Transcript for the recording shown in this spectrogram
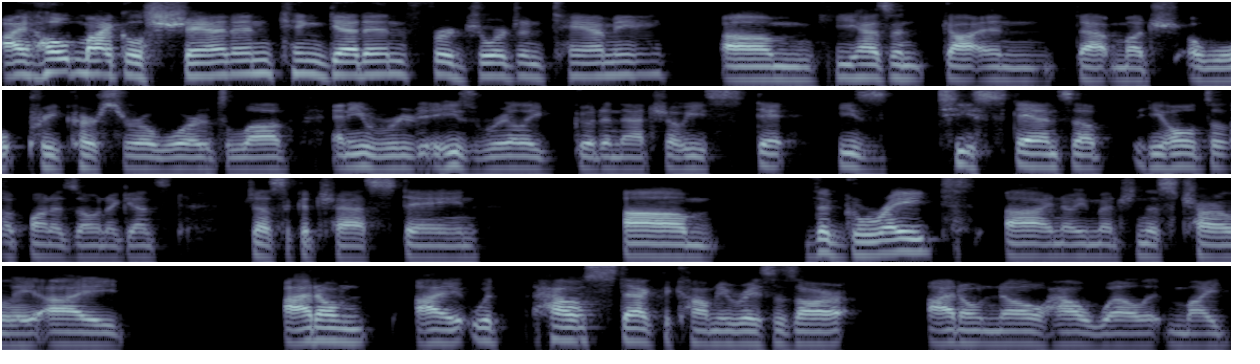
I hope Michael Shannon can get in for George and Tammy. Um he hasn't gotten that much awa- precursor awards love and he re- he's really good in that show. He's sta- he's he stands up, he holds up on his own against Jessica Chastain. Um the great uh, i know you mentioned this charlie. I i don't i with how stacked the comedy races are i don't know how well it might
